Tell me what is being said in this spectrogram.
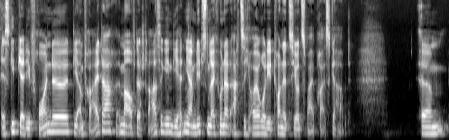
es gibt ja die Freunde, die am Freitag immer auf der Straße gehen, die hätten ja am liebsten gleich 180 Euro die Tonne CO2-Preis gehabt ähm,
